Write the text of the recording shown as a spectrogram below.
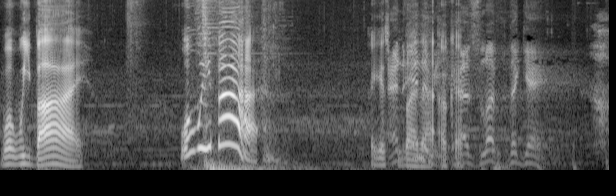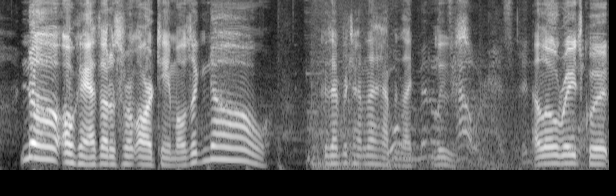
what we buy? What we buy? I guess we buy that. Okay. No. Okay, I thought it was from our team. I was like, no, because every time that happens, I lose. Hello, rage quit.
